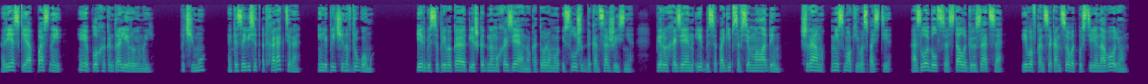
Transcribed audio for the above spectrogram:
резкий, опасный и плохо контролируемый. Почему? Это зависит от характера или причина в другом? Ирбисы привыкают лишь к одному хозяину, которому и служат до конца жизни. Первый хозяин Ирбиса погиб совсем молодым — Шрам не смог его спасти. Озлобился, стал огрызаться. Его, в конце концов, отпустили на волю,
